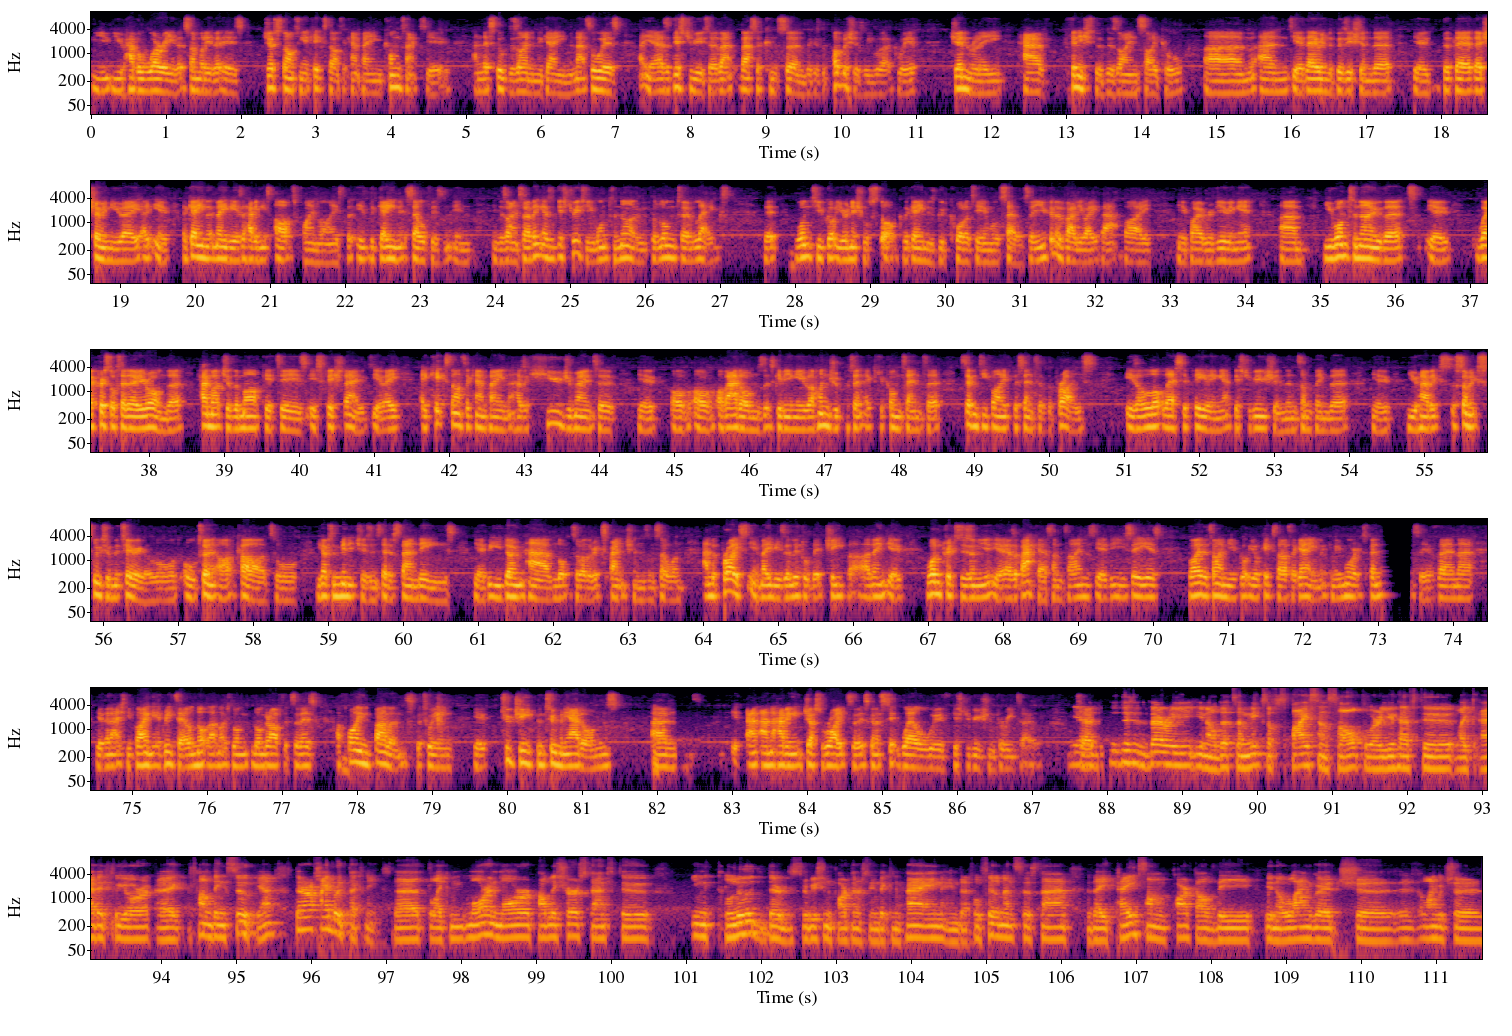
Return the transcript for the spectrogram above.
you you have a worry that somebody that is just starting a Kickstarter campaign contacts you and they're still designing the game, and that's always uh, yeah as a distributor that that's a concern because the publishers we work with generally have finished the design cycle um, and yeah they're in the position that you know that they're they're showing you a, a, you know a game that maybe is having its art finalized, but the game itself isn't in in design. So I think as a distributor, you want to know the long term legs that once you've got your initial stock, the game is good quality and will sell. So you can evaluate that by you know, by reviewing it. Um, you want to know that you know where Christoph said earlier on that how much of the market is is fished out. You know, a, a Kickstarter campaign that has a huge amount of you know, of, of, of add-ons that's giving you 100% extra content at 75% of the price is a lot less appealing at distribution than something that you know you have ex- some exclusive material or alternate art cards or you have some miniatures instead of standees yeah but you don't have lots of other expansions and so on. And the price you know maybe is a little bit cheaper. I think you know one criticism you, you know, as a backer sometimes yeah that you see is by the time you've got your kickstarter game it can be more expensive than uh, yeah, than actually buying it at retail not that much long, longer after. So there's a fine balance between you know, too cheap and too many add-ons, and, and and having it just right so it's going to sit well with distribution for retail. Yeah, so, this is very, you know, that's a mix of spice and salt where you have to like add it to your uh, funding soup. Yeah, there are hybrid techniques that like more and more publishers tend to include their distribution partners in the campaign, in the fulfillment system. They pay some part of the, you know, language uh, language uh,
